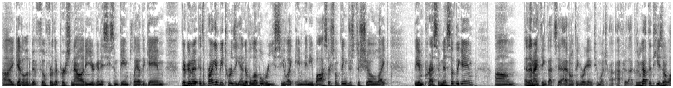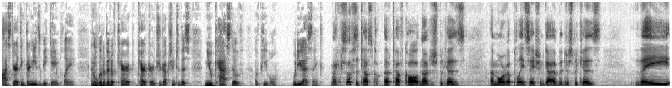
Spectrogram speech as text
Uh, you get a little bit feel for their personality. You're going to see some gameplay of the game. They're gonna. It's probably going to be towards the end of a level where you see like a mini boss or something, just to show like the impressiveness of the game. Um, and then I think that's it. I don't think we're getting too much after that because we got the teaser last year. I think there needs to be gameplay and a little bit of char- character introduction to this new cast of, of people. What do you guys think? Microsoft's a tough a tough call, not just because I'm more of a PlayStation guy, but just because they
